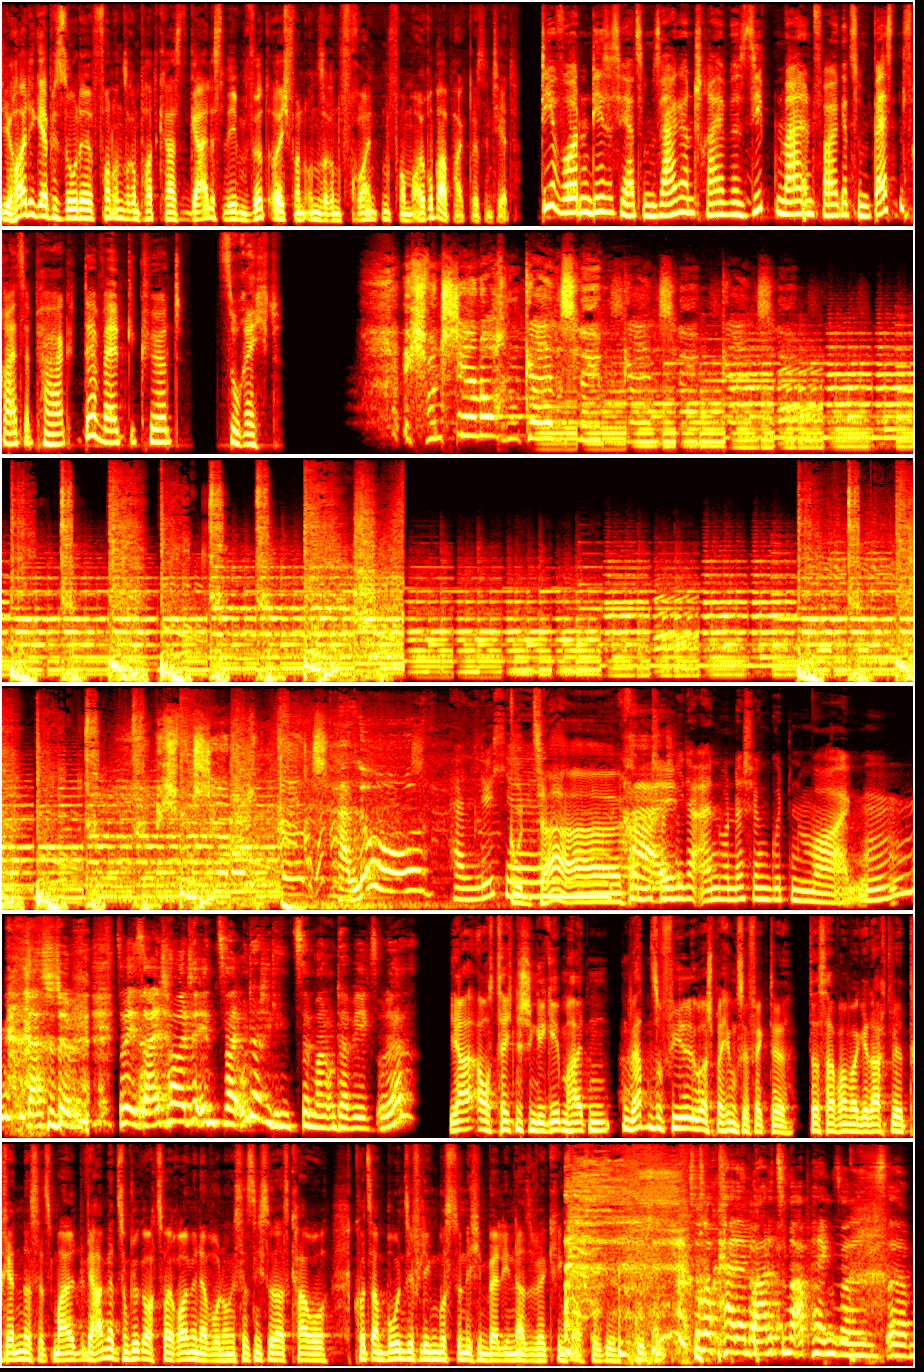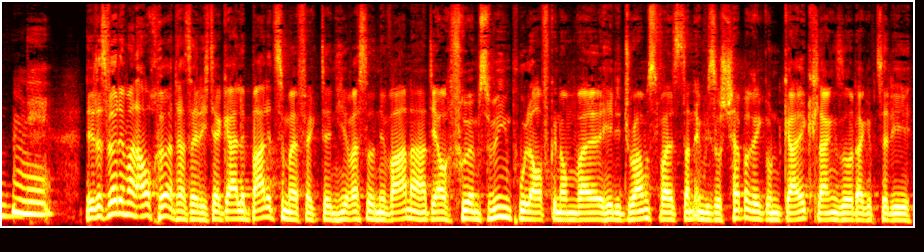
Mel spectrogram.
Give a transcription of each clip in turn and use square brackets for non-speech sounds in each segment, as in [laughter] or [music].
Die heutige Episode von unserem Podcast Geiles Leben wird euch von unseren Freunden vom Europapark präsentiert. Die wurden dieses Jahr zum sage und schreibe siebten Mal in Folge zum besten Freizeitpark der Welt gekürt. Zu Recht. Ich wünsch dir noch ein geiles Leben, geiles Leben, geiles Leben. Hallo. Hallöchen. Guten Tag. Und Hi. schon wieder einen wunderschönen guten Morgen. Das stimmt. [laughs] So, ihr seid heute in zwei unterschiedlichen Zimmern unterwegs, oder? Ja, aus technischen Gegebenheiten. Wir hatten so viel Übersprechungseffekte. Deshalb haben wir gedacht, wir trennen das jetzt mal. Wir haben ja zum Glück auch zwei Räume in der Wohnung. Es ist jetzt nicht so, dass Caro kurz am Bodensee fliegen musste und nicht in Berlin. Also wir kriegen es auch so gut hin. [laughs] Es muss auch keiner im Badezimmer abhängen, sondern es, ähm, Nee. Nee, das würde man auch hören tatsächlich, der geile Badezimmereffekt. Denn hier, weißt du, Nirvana hat ja auch früher im Swimmingpool aufgenommen, weil hier die Drums, weil es dann irgendwie so schepperig und geil klang, so, da gibt's ja die,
